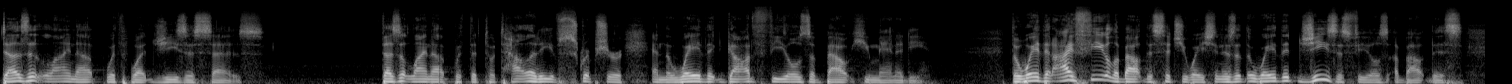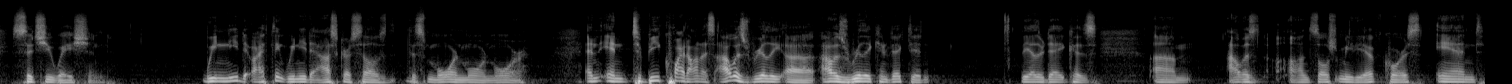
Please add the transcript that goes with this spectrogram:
does it line up with what Jesus says? Does it line up with the totality of Scripture and the way that God feels about humanity? The way that I feel about this situation is it the way that Jesus feels about this situation? We need I think we need to ask ourselves this more and more and more. And, and to be quite honest, I was really, uh, I was really convicted the other day because um, I was on social media, of course, and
